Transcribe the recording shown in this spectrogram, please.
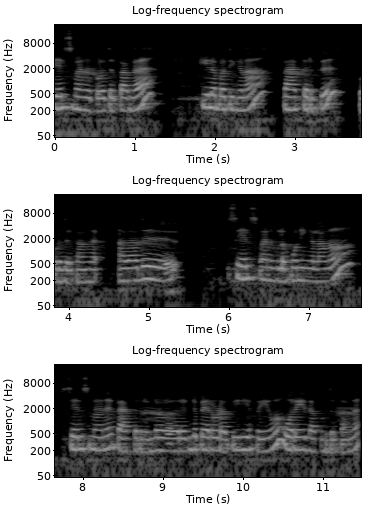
சேல்ஸ்மேனுக்கு கொடுத்துருக்காங்க. கீழே பார்த்தீங்கன்னா பேக்கருக்கு கொடுத்துருக்காங்க. அதாவது சேல்ஸ்மேனுக்குள்ளே போனீங்களாலும் சேல்ஸ்மேனு பேக்கர் ரெண்டு ரெண்டு பேரோட பிடிஎஃப்பையும் ஒரே இதாக கொடுத்துருக்காங்க.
